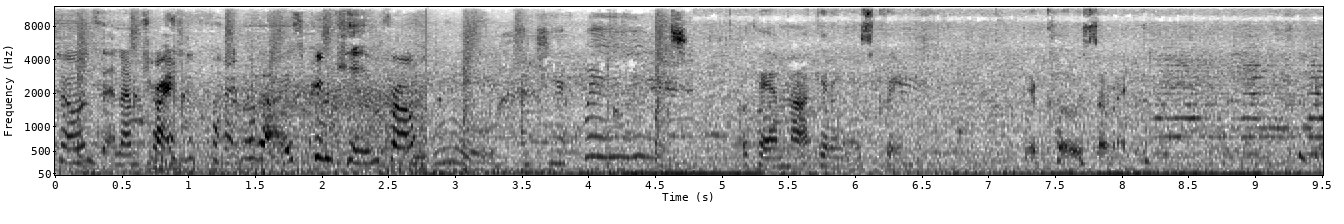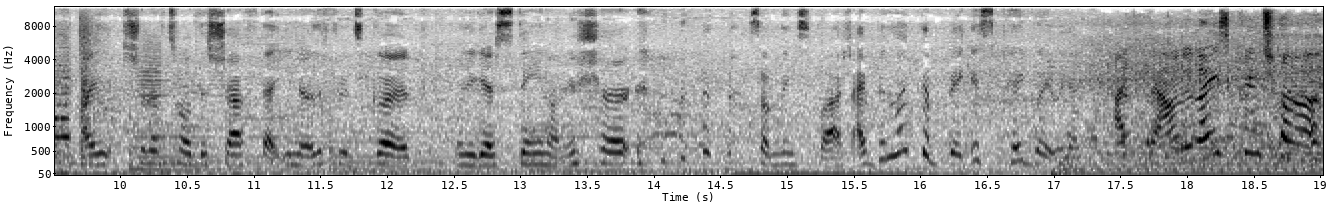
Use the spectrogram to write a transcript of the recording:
cones and I'm trying to find where the ice cream came from. Ooh, I can't wait. Okay, I'm not getting ice cream. They're closed already. I should have told the chef that you know the food's good when you get a stain on your shirt. Something splashed. I've been like the biggest pig lately. I found an ice cream truck.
